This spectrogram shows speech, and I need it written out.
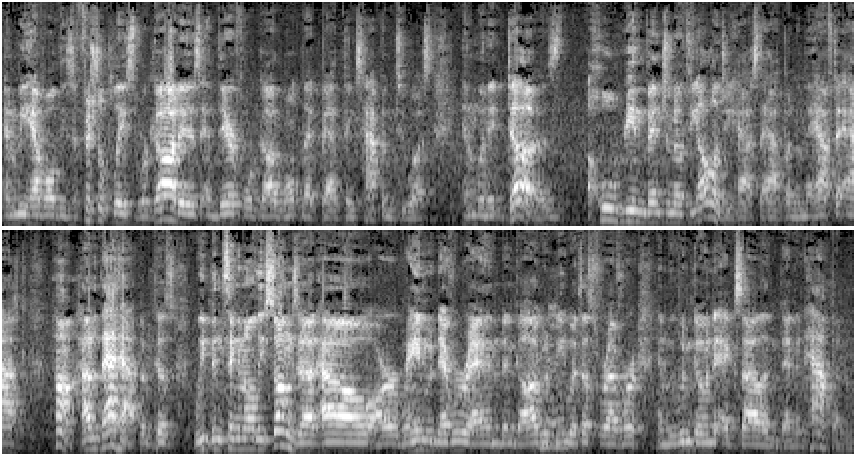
and we have all these official places where God is, and therefore God won't let bad things happen to us. And when it does, a whole reinvention of theology has to happen, and they have to ask, huh, how did that happen? Because we've been singing all these songs about how our reign would never end, and God would be with us forever, and we wouldn't go into exile, and then it happened.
